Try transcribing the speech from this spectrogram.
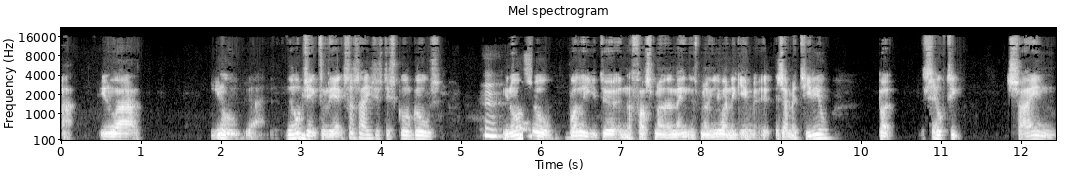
Uh, you know, uh, you know, uh, the object of the exercise is to score goals. Hmm. You know, so whether you do it in the first minute or 90th minute, you win the game is immaterial. But Celtic try and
